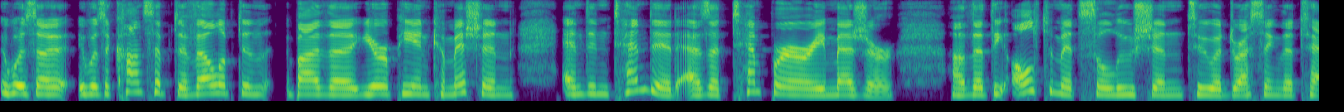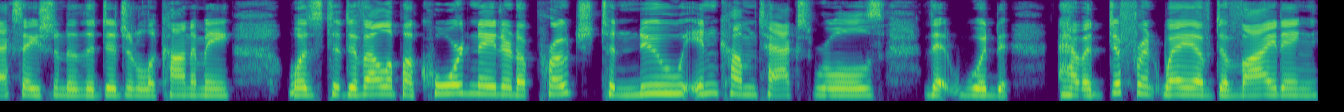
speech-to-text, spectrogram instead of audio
it was a it was a concept developed in, by the European Commission and intended as a temporary measure. Uh, that the ultimate solution to addressing the taxation of the digital economy was to develop a coordinated approach to new income tax rules that would have a different way of dividing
